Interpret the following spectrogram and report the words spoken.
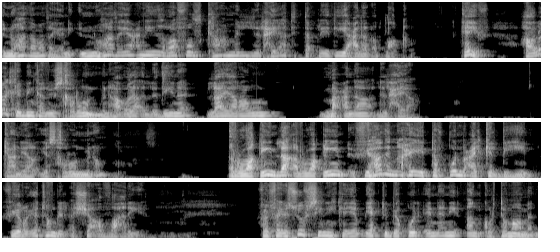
إنه هذا ماذا يعني؟ إنه هذا يعني رفض كامل للحياة التقليدية على الإطلاق. كيف؟ هؤلاء الكلبيين كانوا يسخرون من هؤلاء الذين لا يرون معنى للحياة. كان يسخرون منهم. الرواقين لا الرواقين في هذه الناحية يتفقون مع الكلبيين في رؤيتهم للأشياء الظاهرية. فالفيلسوف سينيكا يكتب يقول إنني أنكر تماما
